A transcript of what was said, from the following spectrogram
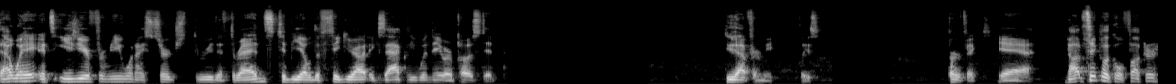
That way, it's easier for me when I search through the threads to be able to figure out exactly when they were posted. Do that for me, please. Perfect. Yeah. Not cyclical, fucker.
